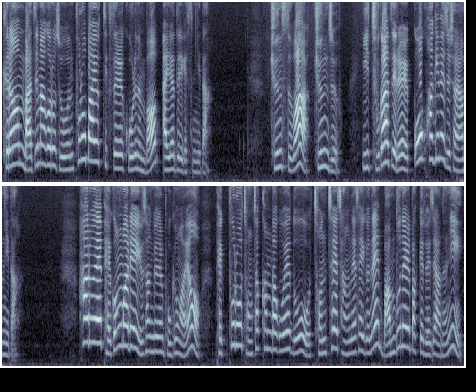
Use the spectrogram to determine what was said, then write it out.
그럼 마지막으로 좋은 프로바이오틱스를 고르는 법 알려드리겠습니다. 균수와 균주, 이 두 가지를 꼭 확인해 주셔야 합니다. 하루에 100억 마리의 유산균을 복용하여 100% 정착한다고 해도 전체 장내 세균의 만분의 1밖에 되지 않으니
